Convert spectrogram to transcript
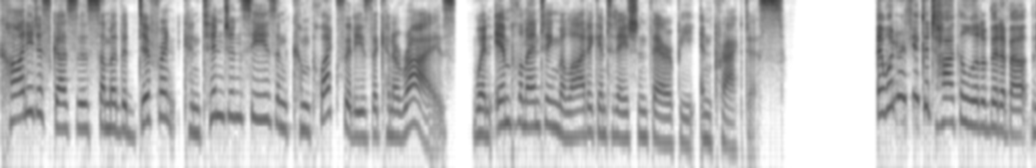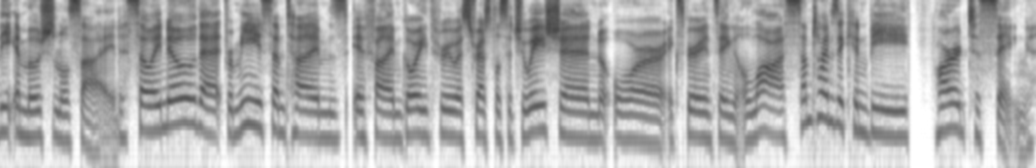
Connie discusses some of the different contingencies and complexities that can arise when implementing melodic intonation therapy in practice. I wonder if you could talk a little bit about the emotional side. So I know that for me, sometimes if I'm going through a stressful situation or experiencing a loss, sometimes it can be hard to sing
